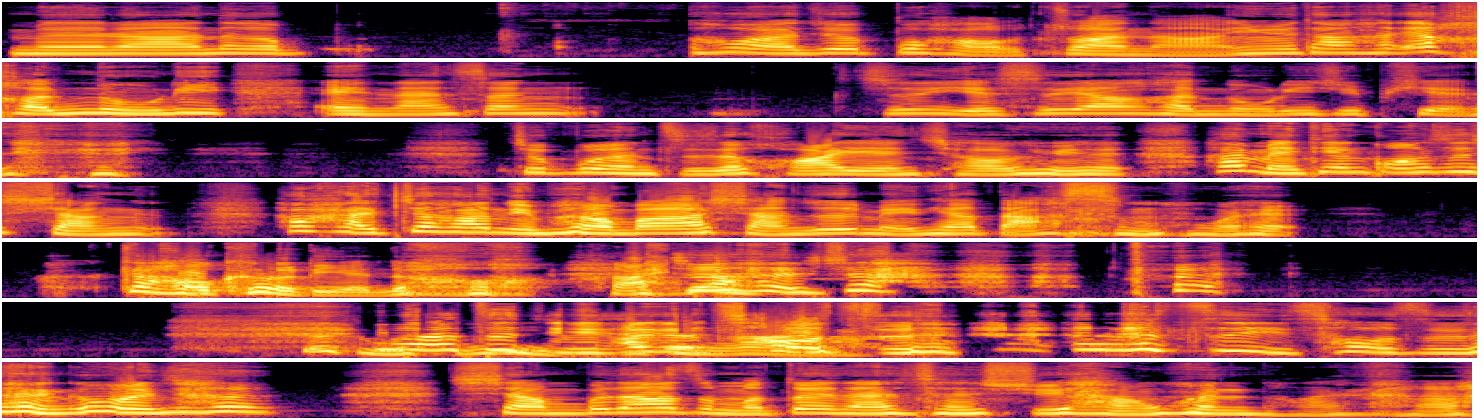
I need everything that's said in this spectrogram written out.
没啦，那个后来就不好赚啊，因为他要很努力。哎，男生其实也是要很努力去骗。就不能只是花言巧语，他每天光是想，他还叫他女朋友帮他想，就是每天要打什么哎，干好可怜哦，就很像，对，因为他自己这个臭直，他自己臭直男根本就想不到怎么对男生嘘寒问暖啊。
